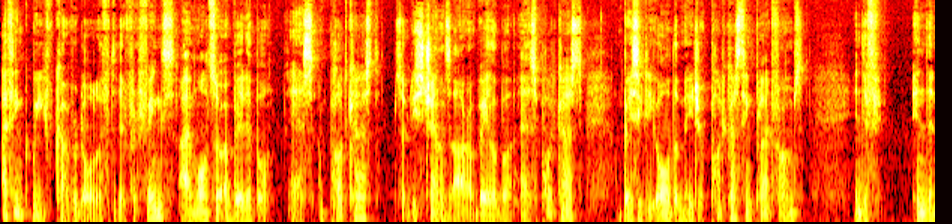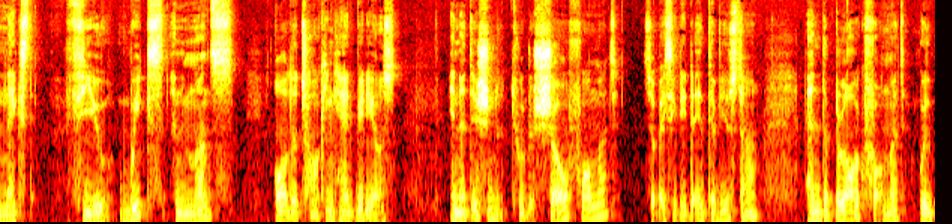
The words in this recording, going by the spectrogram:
I think we've covered all of the different things. I'm also available as a podcast, so these channels are available as podcasts, basically all the major podcasting platforms. In the in the next few weeks and months, all the talking head videos, in addition to the show format, so basically the interview style, and the blog format will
